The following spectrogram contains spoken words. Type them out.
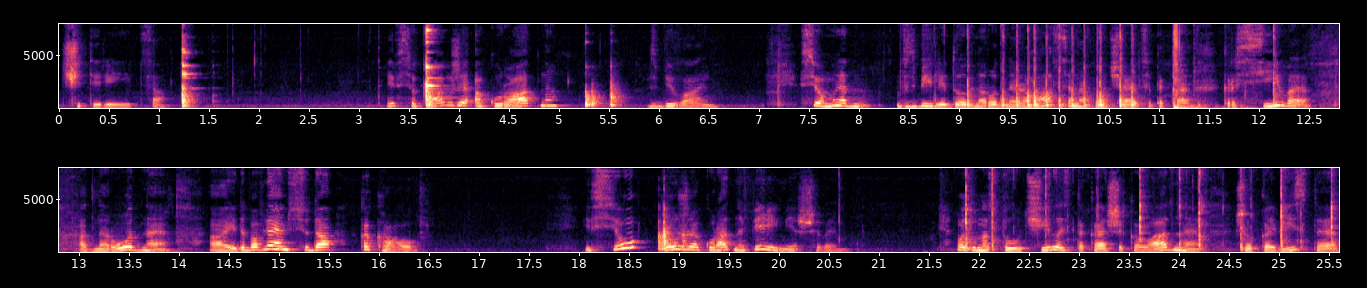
4 яйца. И все так же аккуратно взбиваем. Все, мы взбили до однородной массы. Она получается такая красивая, однородная. А, и добавляем сюда какао. И все тоже аккуратно перемешиваем. Вот у нас получилась такая шоколадная, шелковистая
